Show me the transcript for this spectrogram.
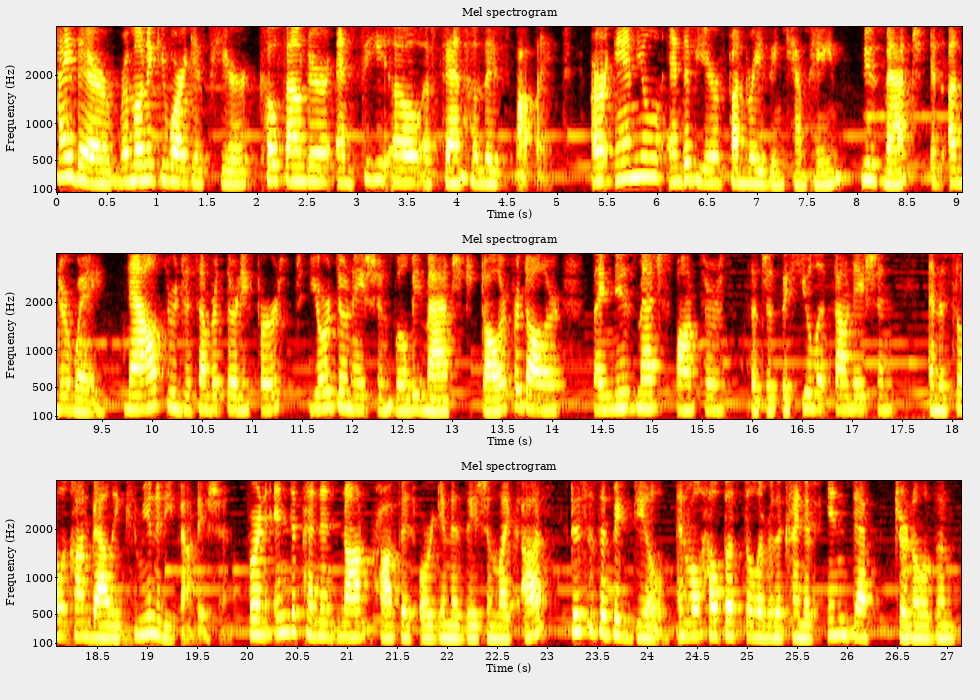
Hi there, Ramona Giwargis here, co founder and CEO of San Jose Spotlight. Our annual end of year fundraising campaign, Newsmatch, is underway. Now through December 31st, your donation will be matched dollar for dollar by Newsmatch sponsors such as the Hewlett Foundation and the Silicon Valley Community Foundation. For an independent nonprofit organization like us, this is a big deal and will help us deliver the kind of in depth journalism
